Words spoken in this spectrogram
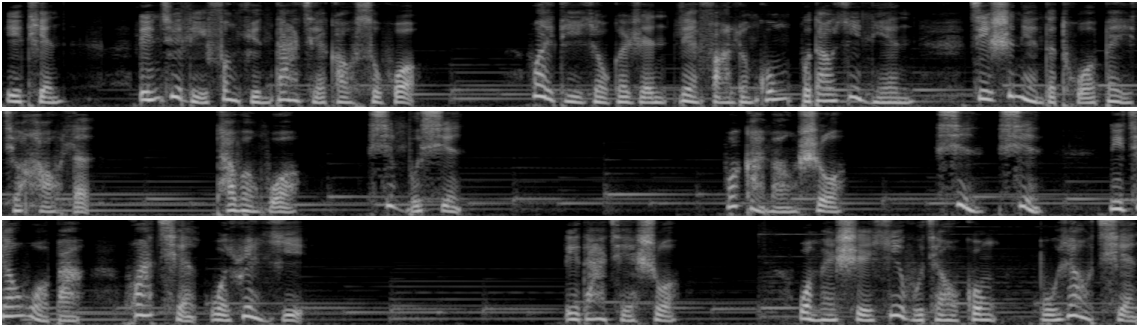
一天，邻居李凤云大姐告诉我，外地有个人练法轮功不到一年，几十年的驼背就好了。她问我，信不信？我赶忙说，信信，你教我吧，花钱我愿意。李大姐说，我们是义务教功，不要钱。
